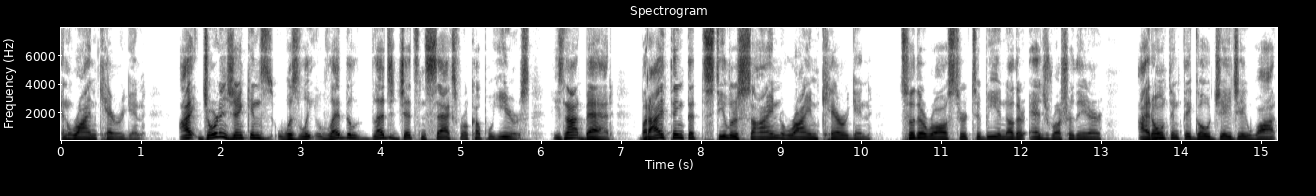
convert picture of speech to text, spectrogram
and Ryan Kerrigan. I Jordan Jenkins was led the led the Jets in sacks for a couple years. He's not bad, but I think that the Steelers signed Ryan Kerrigan to their roster to be another edge rusher there. I don't think they go J.J. Watt.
